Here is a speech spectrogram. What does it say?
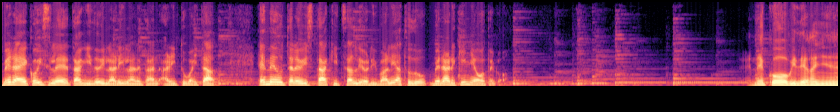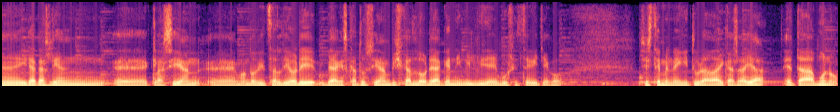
Bera ekoizle eta gidoilari lanetan aritu baita. MU Telebistak hitzaldi hori baliatu du berarekin egoteko. Eneko bidegain irakaslean e, klasian e, mando ditzaldi hori, beak eskatu zian pixkat loreaken ibilbide bus egiteko sistemen egitura da ikasgaia, eta, bueno,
